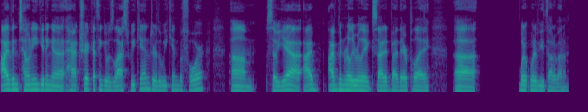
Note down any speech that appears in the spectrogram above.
Ivan Toney getting a hat trick. I think it was last weekend or the weekend before. Um, so yeah, I I've been really really excited by their play. Uh, what what have you thought about him?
